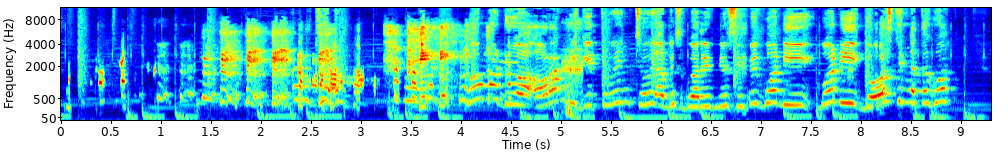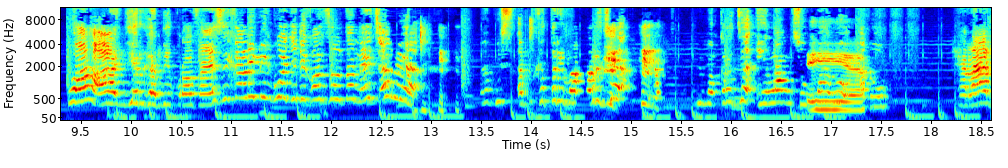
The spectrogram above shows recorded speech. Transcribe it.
gue sama dua orang digituin cuy. Abis gue review CV gue di gue di ghosting kata gue wah anjir ganti profesi kali ini gue jadi konsultan HR ya? Abis abis keterima kerja abis keterima kerja hilang sumpah lu. Iya. aduh. Heran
